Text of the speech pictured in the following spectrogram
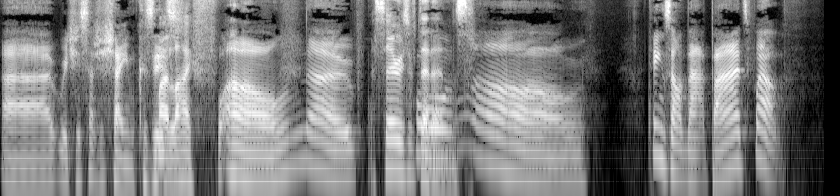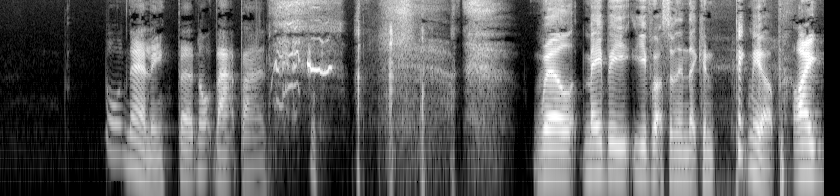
uh, which is such a shame because My life, Oh no! a series of dead Oh, ends. Oh, things aren't that bad. Well, not nearly, but not that bad. Well, maybe you've got something that can pick me up. I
